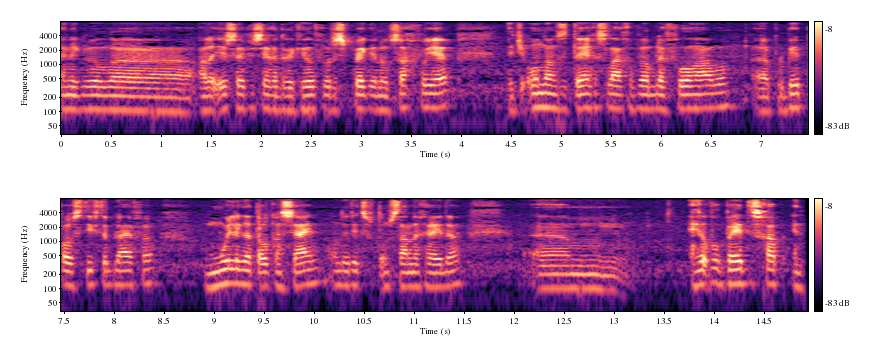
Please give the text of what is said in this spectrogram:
en ik wil eh, allereerst even zeggen dat ik heel veel respect en ontzag voor je heb. Dat je ondanks de tegenslagen wel blijft volhouden. Eh, probeer positief te blijven, hoe moeilijk dat ook kan zijn onder dit soort omstandigheden. Ehm, heel veel beterschap en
